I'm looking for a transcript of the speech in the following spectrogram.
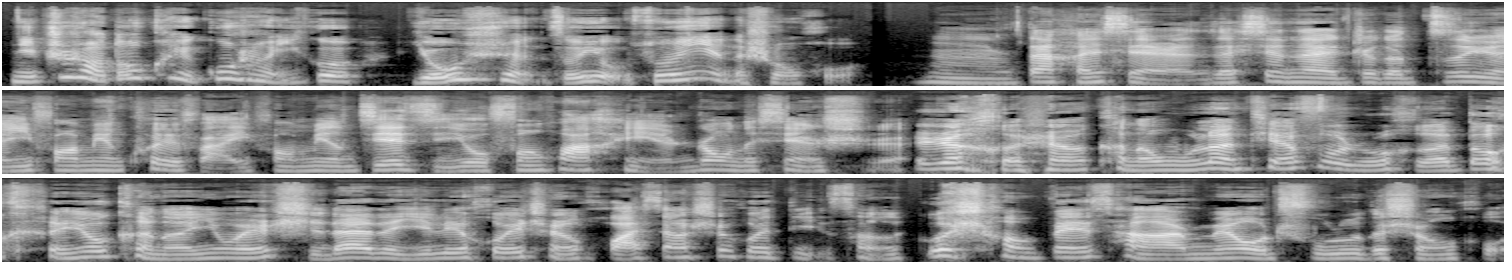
你至少都可以过上一个有选择、有尊严的生活。嗯，但很显然，在现在这个资源一方面匮乏，一方面阶级又分化很严重的现实，任何人可能无论天赋如何，都很有可能因为时代的一粒灰尘滑向社会底层，过上悲惨而没有出路的生活。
